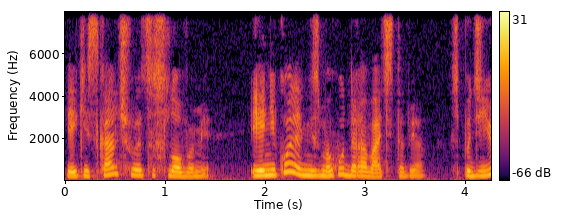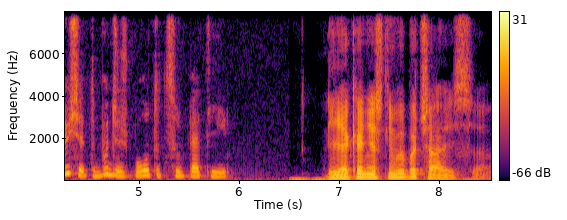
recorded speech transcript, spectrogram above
які сканчваецца словамі: « Я ніколі не змагу дараваць табе. Спадзяюся, ты будзеш болтацца ў пятлі. Я, канешне, выбачаюся.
